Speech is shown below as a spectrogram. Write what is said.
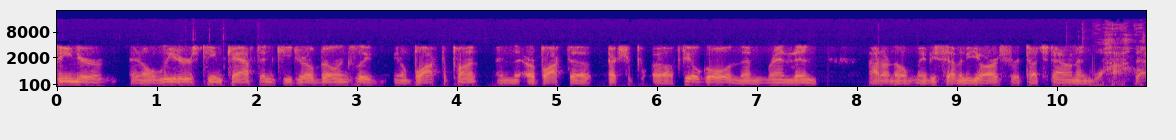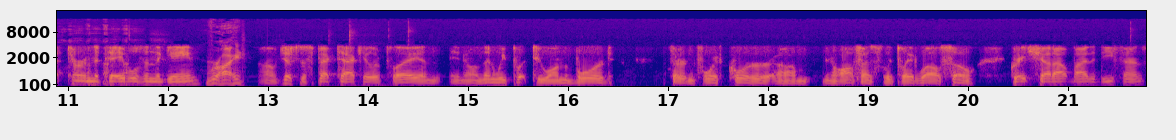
senior you know leaders, team captain Kedro Billingsley, you know blocked the punt and or blocked the extra uh, field goal and then ran it in. I don't know, maybe 70 yards for a touchdown, and Wow. that turned the tables in the game. Right. Um, just a spectacular play, and you know, and then we put two on the board, third and fourth quarter. Um, you know, offensively played well. So great shutout by the defense,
